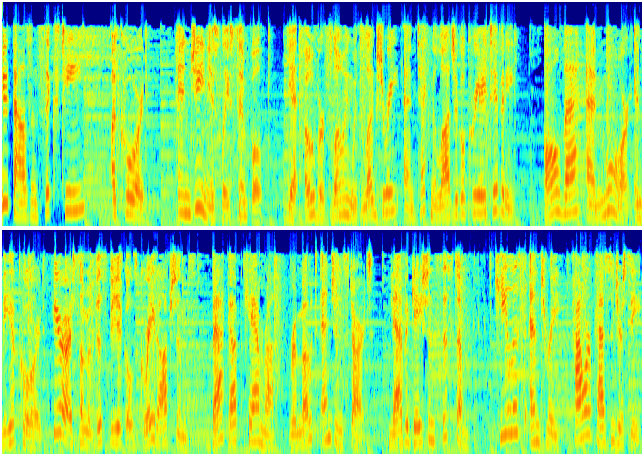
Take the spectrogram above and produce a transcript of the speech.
2016 Accord. Ingeniously simple, yet overflowing with luxury and technological creativity. All that and more in the Accord. Here are some of this vehicle's great options. Backup camera, remote engine start, navigation system, keyless entry, power passenger seat,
